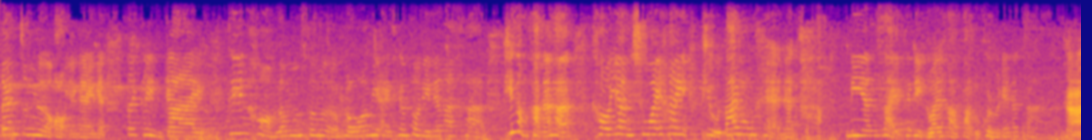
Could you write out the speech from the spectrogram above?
เต้นจนเหงื่อออกยังไงเนี่ย แต่กลิ่นกายก็ยังหอมละมุนเสมอ เพราะว่ามีไอเทมตัวนี้เนี่ยแหละค่ะ ที่สำคัญนะคะ เขายังช่วยให้ผิวใต้วงแขนเนี่ยค่ะเนียนใสขึ้นอีกด้วยค่ะ ฝากทุกคนไว้ด้วยนะจ๊ะ ค่ะ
